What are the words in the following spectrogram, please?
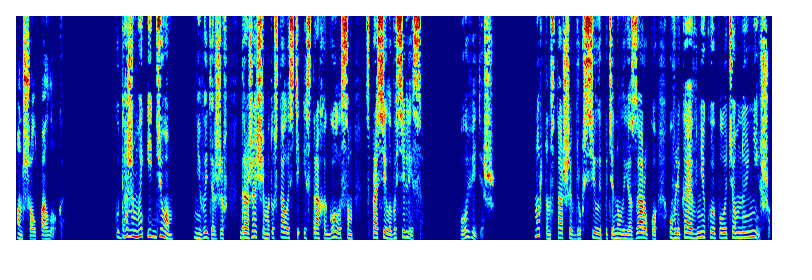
он шел полого. «Куда же мы идем?» Не выдержав, дрожащим от усталости и страха голосом, спросила Василиса. «Увидишь». Нортон-старший вдруг силой потянул ее за руку, увлекая в некую полутемную нишу,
